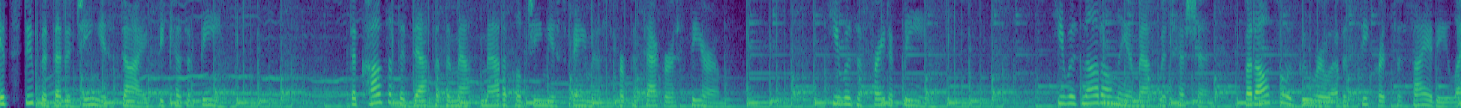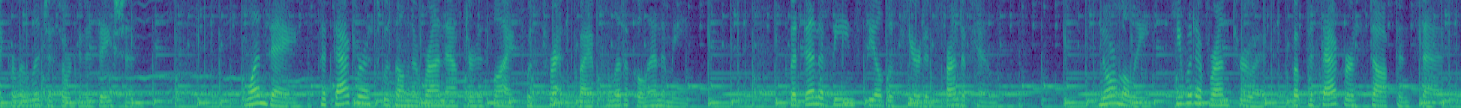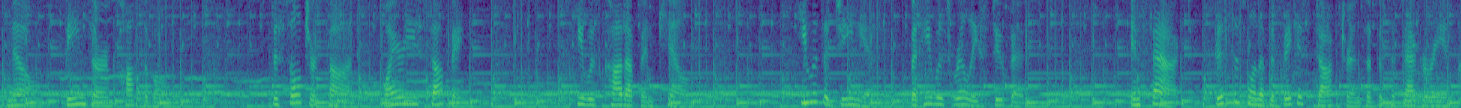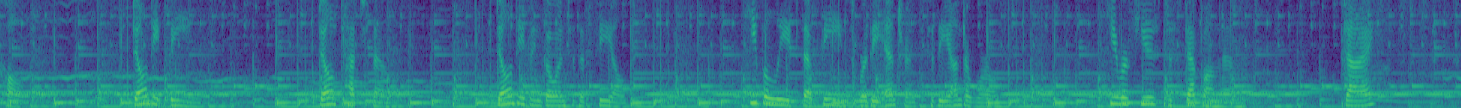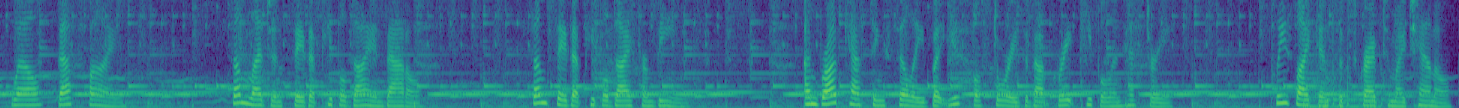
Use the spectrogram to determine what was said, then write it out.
It's stupid that a genius died because of beans. The cause of the death of the mathematical genius famous for Pythagoras' theorem. He was afraid of beans. He was not only a mathematician, but also a guru of a secret society like a religious organization. One day, Pythagoras was on the run after his life was threatened by a political enemy. But then a bean field appeared in front of him. Normally, he would have run through it, but Pythagoras stopped and said, No, beans are impossible. The soldier thought, Why are you stopping? He was caught up and killed. He was a genius, but he was really stupid. In fact, this is one of the biggest doctrines of the Pythagorean cult. Don't eat beans. Don't touch them. Don't even go into the fields. He believed that beans were the entrance to the underworld. He refused to step on them. Die? Well, that's fine. Some legends say that people die in battle. Some say that people die from beans. I'm broadcasting silly but useful stories about great people in history. Please like and subscribe to my channel.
